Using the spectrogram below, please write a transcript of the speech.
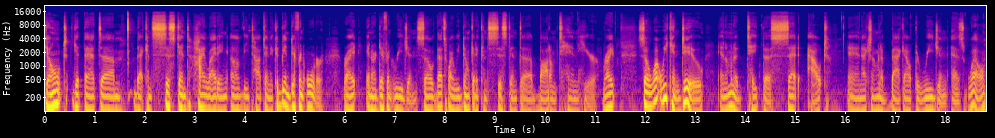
don't get that um, that consistent highlighting of the top 10. It could be in different order, right, in our different regions. So that's why we don't get a consistent uh, bottom 10 here, right? So what we can do, and I'm going to take the set out, and actually I'm going to back out the region as well.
